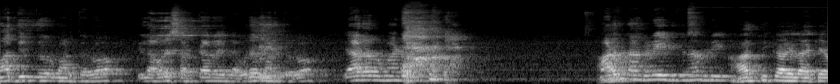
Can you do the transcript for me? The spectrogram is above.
ಮಾಧ್ಯಮದವ್ರು ಮಾಡ್ತಾರೋ ಇಲ್ಲ ಅವರೇ ಸರ್ಕಾರ ಇದೆ ಅವರೇ ಮಾಡ್ತಾರೋ ಯಾರು ಮಾಡಿ ಮಾಡಿದ್ರೆ ನಾನು ರೆಡಿ ಆಗಿದ್ದೀನಿ ನಾನು ರೆಡಿ ಆರ್ಥಿಕ ಇಲಾಖೆಯ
